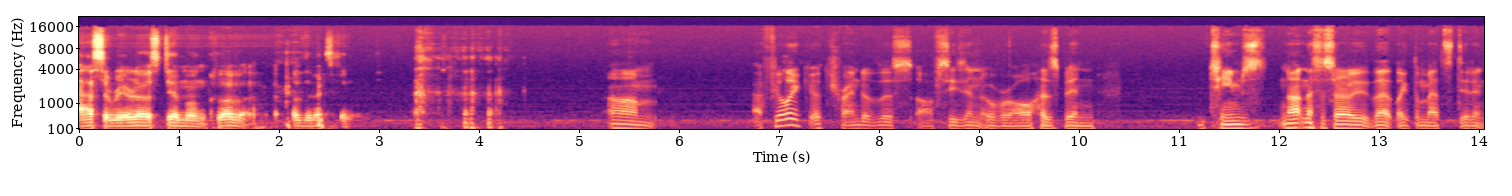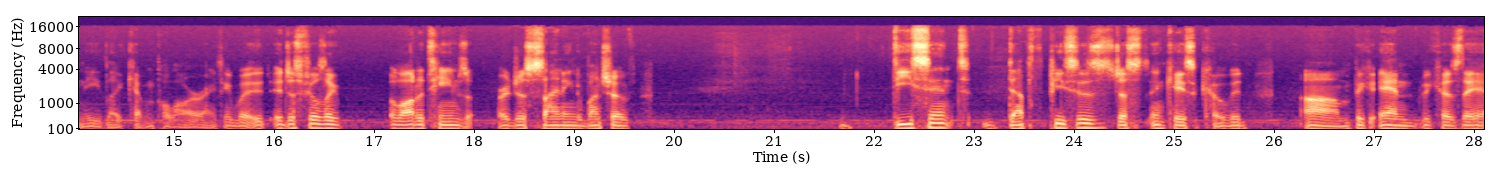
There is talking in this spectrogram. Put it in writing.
Acereros de Monclova of the Mexican? Um, I feel like a trend of this offseason overall has been teams, not necessarily that like the Mets didn't need like Kevin Pillar or anything, but it, it just feels like a lot of teams are just signing a bunch of decent depth pieces just in case of COVID. Um, and because they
